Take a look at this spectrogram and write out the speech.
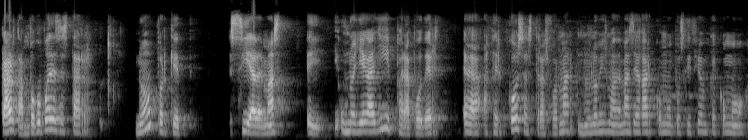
claro, tampoco puedes estar, ¿no? Porque si además uno llega allí para poder eh, hacer cosas, transformar. No es lo mismo además llegar como oposición que como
